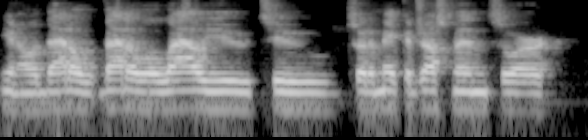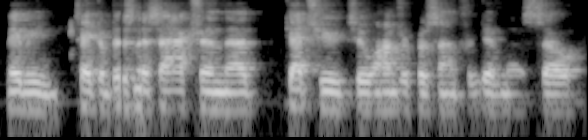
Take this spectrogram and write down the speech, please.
you know, that'll that'll allow you to sort of make adjustments or maybe take a business action that gets you to 100% forgiveness. So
